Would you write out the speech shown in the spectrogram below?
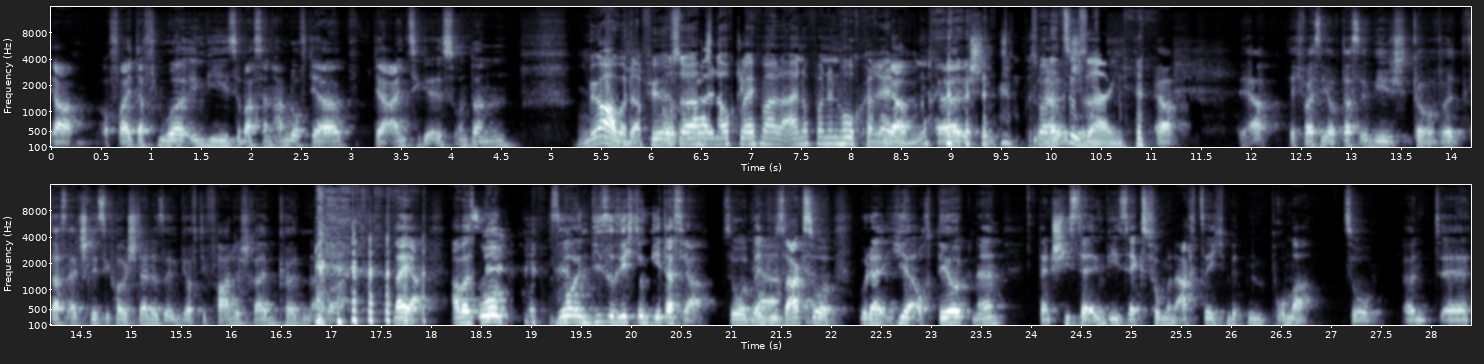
ja, auf weiter Flur irgendwie Sebastian Hamdorf der, der Einzige ist und dann. Ja, aber dafür ist er halt auch gleich mal einer von den Hochkarätern. Ja, ne? ja das stimmt. Muss man ja, dazu sagen. Ja. Ja, ich weiß nicht, ob das irgendwie, ob wir das als Schleswig-Holsteiner so irgendwie auf die Fahne schreiben können, aber naja, aber so, so in diese Richtung geht das ja. So, wenn ja, du sagst ja. so, oder hier auch Dirk, ne, dann schießt er irgendwie 6,85 mit einem Brummer, so, und, äh,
